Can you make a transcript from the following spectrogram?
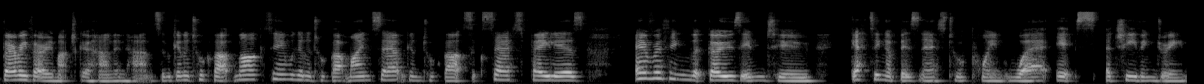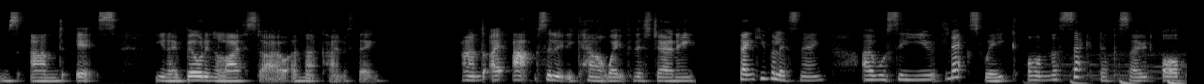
very, very much go hand in hand. So we're going to talk about marketing, we're going to talk about mindset, we're going to talk about success, failures, everything that goes into getting a business to a point where it's achieving dreams and it's, you know, building a lifestyle and that kind of thing. And I absolutely cannot wait for this journey. Thank you for listening. I will see you next week on the second episode of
